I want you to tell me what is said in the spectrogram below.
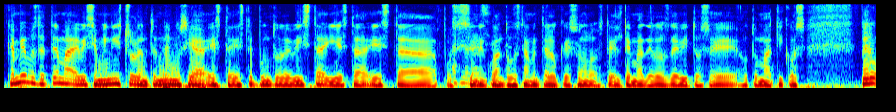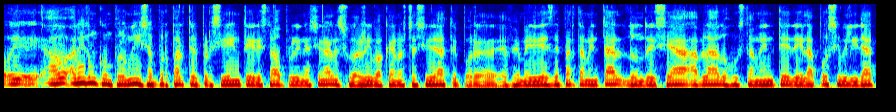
Cambiemos de tema, viceministro, lo entendemos ya este, este punto de vista y esta, esta posición en cuanto justamente a lo que son el tema de los débitos eh, automáticos. Pero eh, ha, habido un compromiso por parte del presidente del Estado Plurinacional en su arribo acá en nuestra ciudad por efemérides departamental, donde se ha hablado justamente de la posibilidad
